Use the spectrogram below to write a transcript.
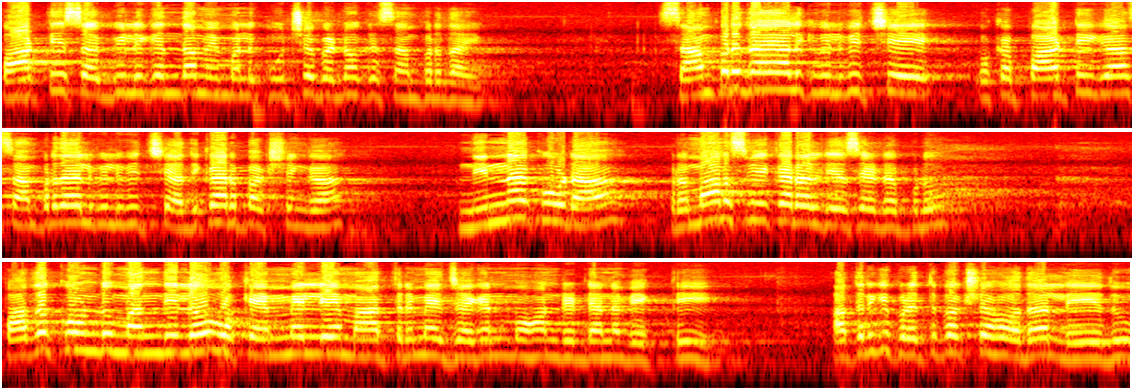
పార్టీ సభ్యుల కింద మిమ్మల్ని కూర్చోబెట్టడం ఒక సంప్రదాయం. సాంప్రదాయాలకు విలువిచ్చే ఒక పార్టీగా సాంప్రదాయాలు విలువిచ్చే అధికార పక్షంగా నిన్న కూడా ప్రమాణ స్వీకారాలు చేసేటప్పుడు పదకొండు మందిలో ఒక ఎమ్మెల్యే మాత్రమే జగన్మోహన్ రెడ్డి అన్న వ్యక్తి అతనికి ప్రతిపక్ష హోదా లేదు.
